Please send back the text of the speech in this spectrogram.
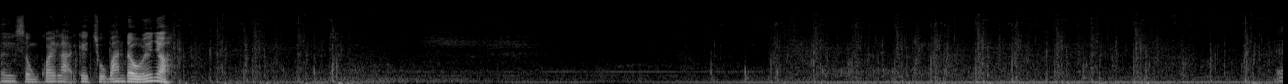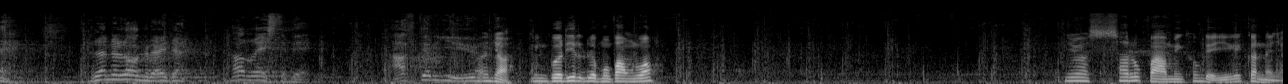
Đây sống quay lại cái chỗ ban đầu ấy nhở? Run along, Ryder. I'll rest a bit. After you. Ơ nhở mình vừa đi được một vòng đúng không nhưng mà sao lúc vào mình không để ý cái cần này nhỉ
